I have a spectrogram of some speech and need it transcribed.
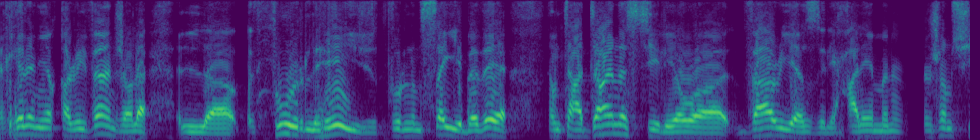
أخيرا يلقى revenge على الثور الهيج الثور المصيب هذا نتاع Dynasty اللي هو فارياس اللي حاليا ما نجمش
